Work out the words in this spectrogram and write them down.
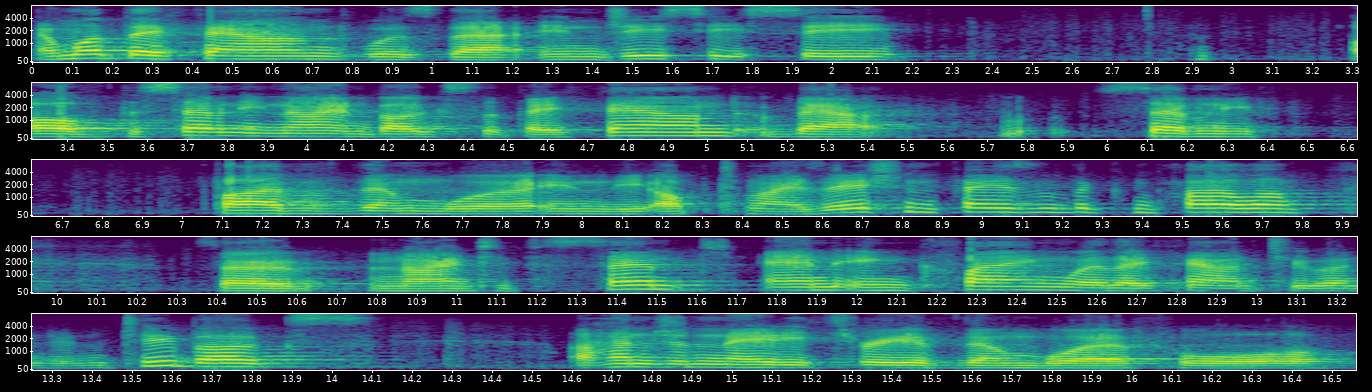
And what they found was that in GCC, of the 79 bugs that they found, about 75 of them were in the optimization phase of the compiler, so 90%. And in Clang, where they found 202 bugs, 183 of them were for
